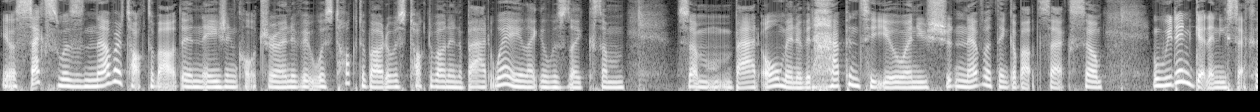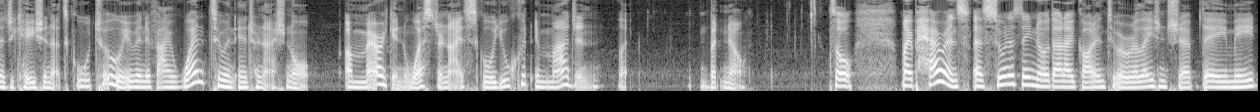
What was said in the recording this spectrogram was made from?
you know, sex was never talked about in Asian culture, and if it was talked about, it was talked about in a bad way, like it was like some some bad omen if it happened to you, and you should never think about sex. So we didn't get any sex education at school too. Even if I went to an international American westernized school, you could imagine like, but no, so, my parents, as soon as they know that I got into a relationship, they made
